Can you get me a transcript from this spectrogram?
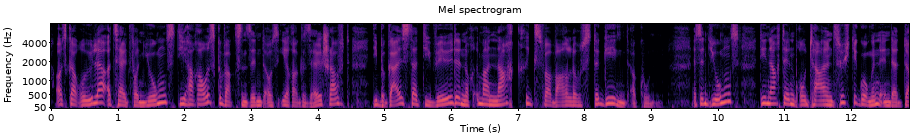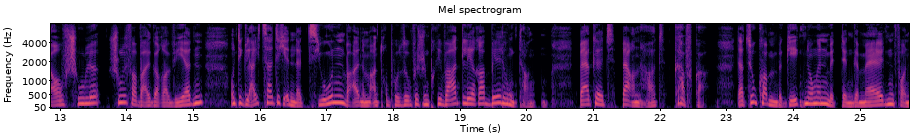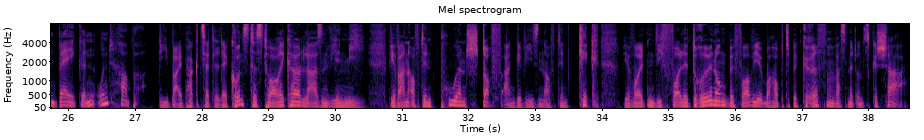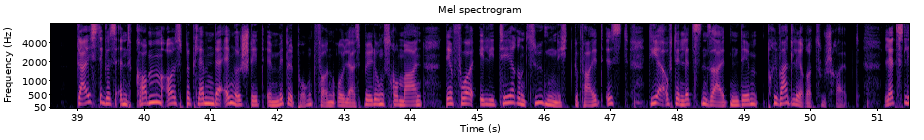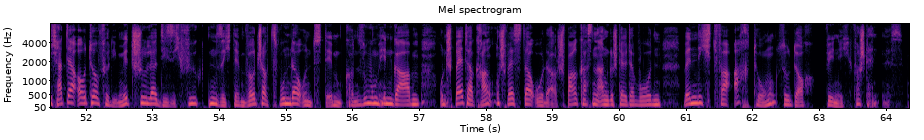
Oskar Röhler erzählt von Jungs, die herausgewachsen sind aus ihrer Gesellschaft, die begeistert die wilde, noch immer nachkriegsverwahrloste Gegend erkunden. Es sind Jungs, die nach den brutalen Züchtigungen in der Dorfschule Schulverweigerer werden und die gleichzeitig in Lektionen bei einem anthroposophischen Privatlehrer Bildung tanken. Beckett, Bernhard, Kafka. Dazu kommen Begegnungen mit den Gemälden von Bacon und Hopper. Die Beipackzettel der Kunsthistoriker lasen wir nie. Wir waren auf den puren Stoff angewiesen, auf den Kick. Wir wollten die volle Dröhnung, bevor wir überhaupt begriffen, was mit uns geschah. Geistiges Entkommen aus beklemmender Enge steht im Mittelpunkt von Röhlers Bildungsroman, der vor elitären Zügen nicht gefeit ist, die er auf den letzten Seiten dem Privatlehrer zuschreibt. Letztlich hat der Autor für die Mitschüler, die sich fügten, sich dem Wirtschaftswunder und dem Konsum hingaben und später Krankenschwester oder Sparkassenangestellter wurden, wenn nicht Verachtung, so doch wenig Verständnis.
